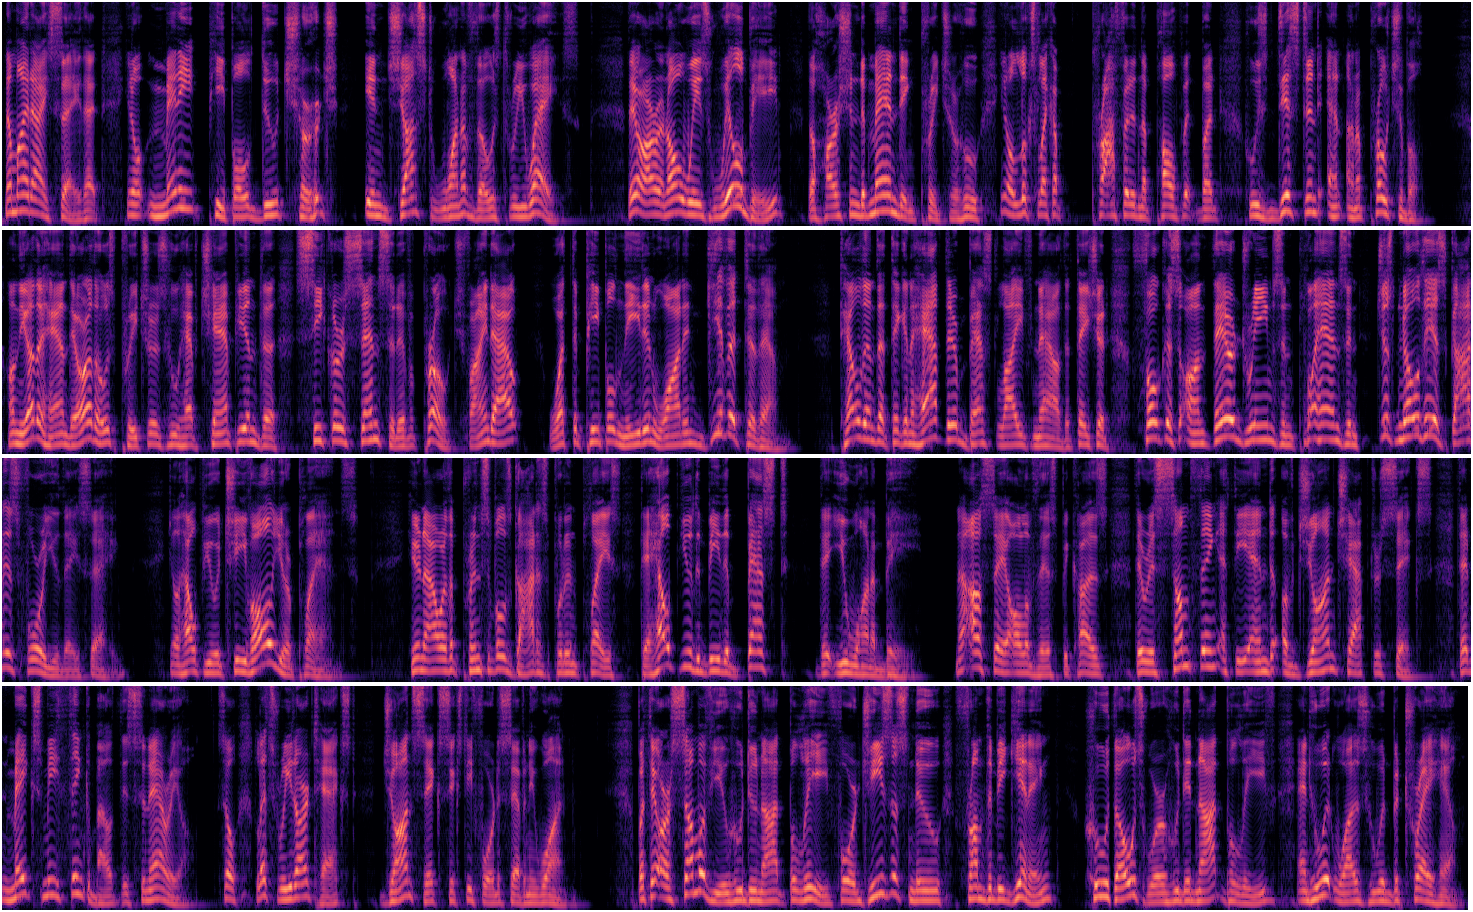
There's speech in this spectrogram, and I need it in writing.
Now, might I say that, you know, many people do church in just one of those three ways. There are and always will be the harsh and demanding preacher who, you know, looks like a prophet in the pulpit, but who's distant and unapproachable. On the other hand, there are those preachers who have championed the seeker sensitive approach. Find out what the people need and want and give it to them. Tell them that they can have their best life now, that they should focus on their dreams and plans, and just know this God is for you, they say. He'll help you achieve all your plans. Here now are the principles God has put in place to help you to be the best that you want to be. Now, I'll say all of this because there is something at the end of John chapter 6 that makes me think about this scenario. So let's read our text, John 6, 64 to 71. But there are some of you who do not believe, for Jesus knew from the beginning who those were who did not believe and who it was who would betray him.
